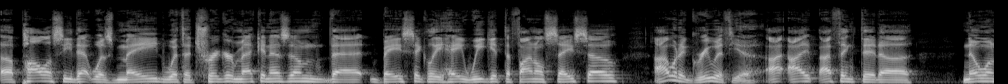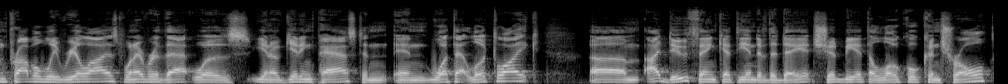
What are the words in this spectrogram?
a policy that was made with a trigger mechanism that basically, hey, we get the final say so, I would agree with you. I, I, I think that uh, no one probably realized whenever that was, you know, getting passed and, and what that looked like. Um, I do think at the end of the day, it should be at the local control.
